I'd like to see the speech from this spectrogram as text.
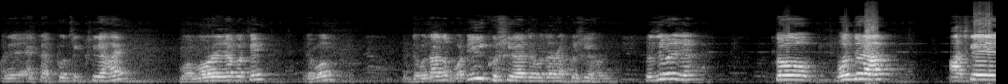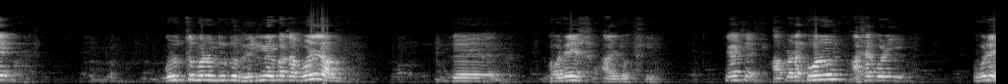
মানে একটা প্রতিক্রিয়া হয় মনোজগতে এবং দেবতা তো বটেই খুশি হয়, দেবতারা খুশি হন। বুঝতে পেরেছেন? তো বন্ধুরা, আজকে গুরুত্বপূর্ণ দুটো ভিডিওর কথা বললাম, যে গণেশ আর লক্ষ্মী। ঠিক আছে? আপনারা করুন, আশা করি করে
